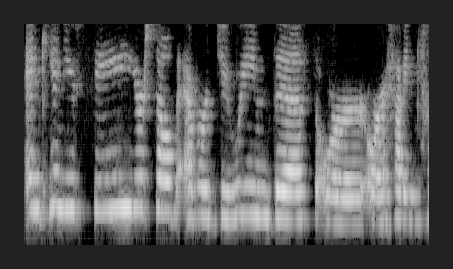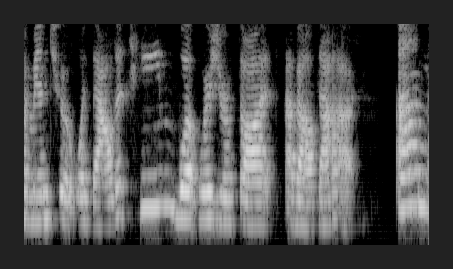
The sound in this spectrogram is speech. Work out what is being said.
And can you see yourself ever doing this or or having come into it without a team? What was your thought about that? Um,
